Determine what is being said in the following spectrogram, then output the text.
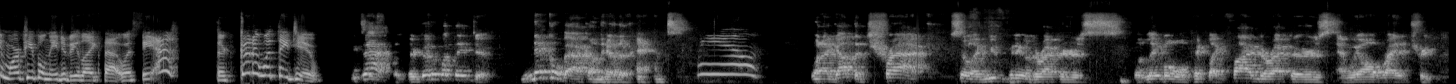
like more people need to be like that with the ah, they're good at what they do. Exactly, they're good at what they do. Nickelback, on the other hand, yeah. when I got the track, so like music video directors, the label will pick like five directors, and we all write a treatment.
